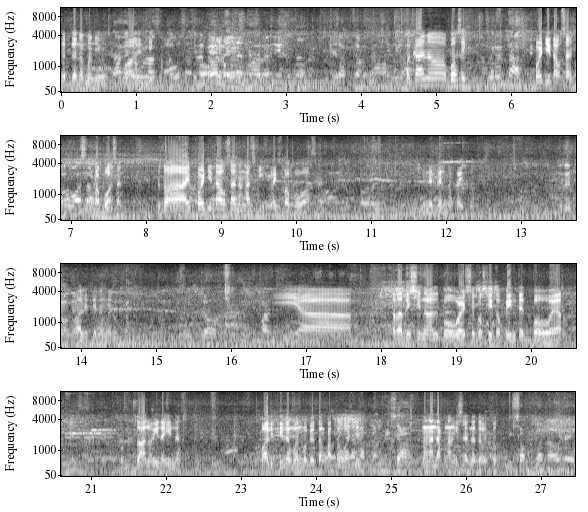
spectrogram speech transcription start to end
Ganda naman yun. Quality. Magkano, bossing? 40,000. Babawasan. Ito ay 40,000 ang asking price, babawasan. Binibenta pa ito. Quality naman. I, ah, traditional bower si boss painted bower. Daano inahin na. Quality naman, magandang katawan niya. Anak ng isa. Nanganak ng isa na daw ito. Isang pa na ulit.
